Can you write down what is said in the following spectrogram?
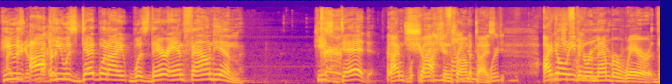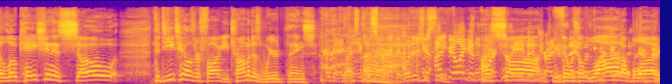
He I was uh, he was dead when I was there and found him. He's dead. I'm shocked and find him? traumatized. Where did- I don't even remember where. The location is so the details are foggy. Trauma does weird things. Okay. Describe it. What did you see? I feel like it's I Mark 'cause saw Ethan tried to there was a was lot Mark. of blood.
